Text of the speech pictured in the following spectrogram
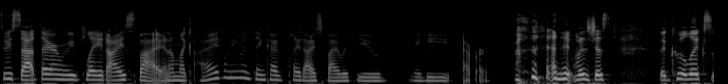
So we sat there and we played I Spy, and I'm like, I don't even think I've played I Spy with you maybe ever. and it was just the coolest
